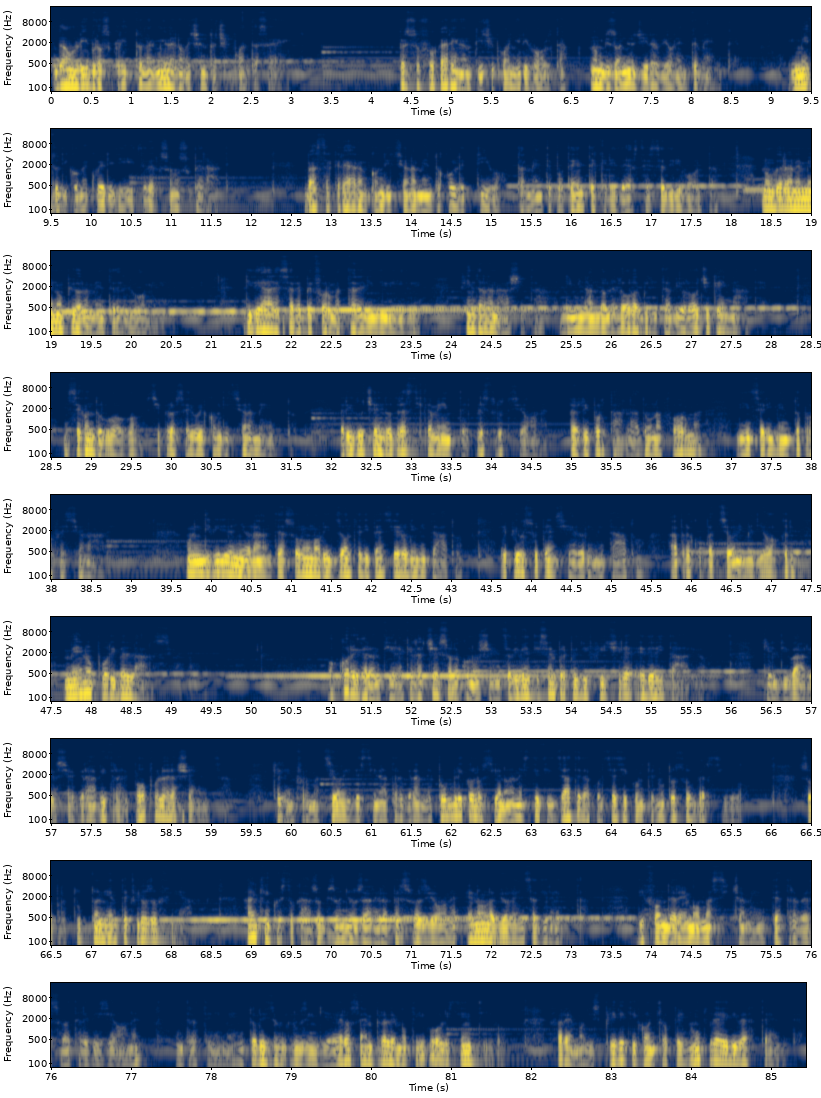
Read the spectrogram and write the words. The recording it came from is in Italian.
Da un libro scritto nel 1956. Per soffocare in anticipo ogni rivolta non bisogna agire violentemente. I metodi come quelli di Hitler sono superati. Basta creare un condizionamento collettivo talmente potente che l'idea stessa di rivolta non verrà nemmeno più alla mente degli uomini. L'ideale sarebbe formattare gli individui fin dalla nascita, eliminando le loro abilità biologiche innate. In secondo luogo si prosegue il condizionamento, riducendo drasticamente l'istruzione per riportarla ad una forma di inserimento professionale. Un individuo ignorante ha solo un orizzonte di pensiero limitato e più il suo pensiero è limitato, ha preoccupazioni mediocri, meno può ribellarsi. Occorre garantire che l'accesso alla conoscenza diventi sempre più difficile ed elitario, che il divario si aggravi tra il popolo e la scienza, che le informazioni destinate al grande pubblico non siano anestetizzate da qualsiasi contenuto sovversivo, soprattutto niente filosofia. Anche in questo caso bisogna usare la persuasione e non la violenza diretta. Diffonderemo massicciamente attraverso la televisione, intrattenimento, lusinghiero, sempre l'emotivo o l'istintivo. Faremo gli spiriti con ciò che è inutile e divertente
